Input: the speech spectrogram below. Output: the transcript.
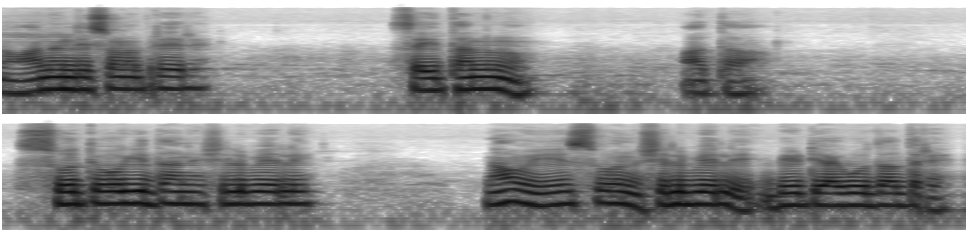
ನಾವು ಆನಂದಿಸೋಣ ಪ್ರೇರೆ ಸೈತಾನನು ಆತ ಸೋತಿ ಹೋಗಿದ್ದಾನೆ ಶಿಲುಬೆಯಲ್ಲಿ. ನಾವು ಯೇಸುವನ್ನು ಶಿಲುಬೆಯಲ್ಲಿ ಭೇಟಿಯಾಗುವುದಾದರೆ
